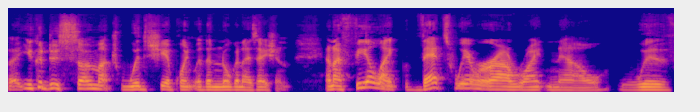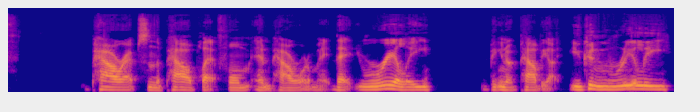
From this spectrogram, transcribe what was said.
uh, you could do so much with SharePoint within an organization. And I feel like that's where we are right now with Power Apps and the Power Platform and Power Automate. That really, you know, Power BI, you can really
